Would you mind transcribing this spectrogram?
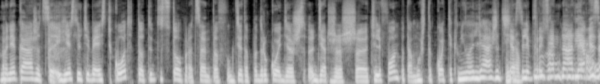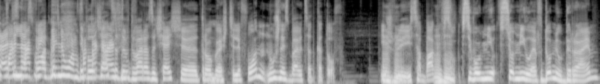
Мне кажется, если у тебя есть кот, то ты сто процентов где-то под рукой держишь, держишь э, телефон, потому что котик мило ляжет сейчас Да, или прыгнет надо, обязательно сфоткать. И получается, ты в два раза чаще трогаешь телефон. Нужно избавиться от котов. И, ж- Мгм. и собак, и Мгм. вс- всего ми- все милое в доме убираем,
